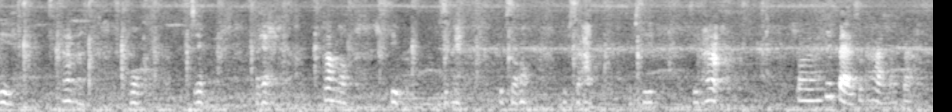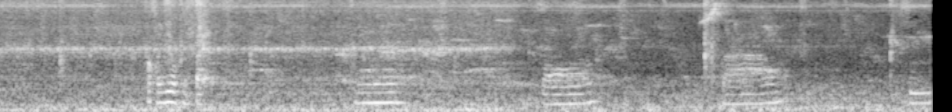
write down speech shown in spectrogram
สี่ห้าหกเจ็ดแปดเก้าสิบสิบเอ็ดสิบสองสิบสามสิบสี่สิบห้าตอนที่แปดสุดท้ายแล้วจ้ะเอาขยกกันไปหนึ่งสองสามสี่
